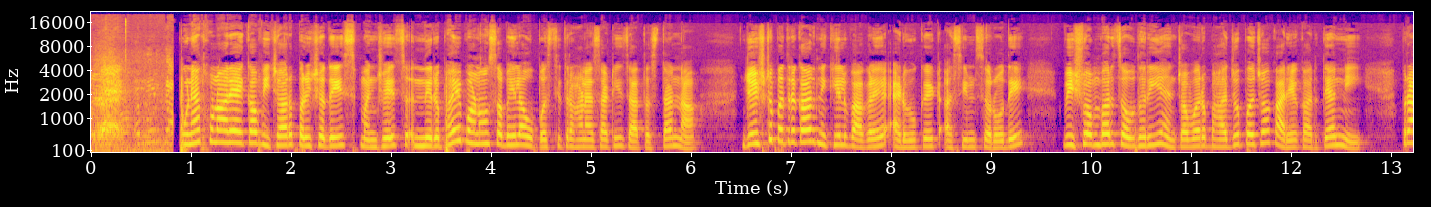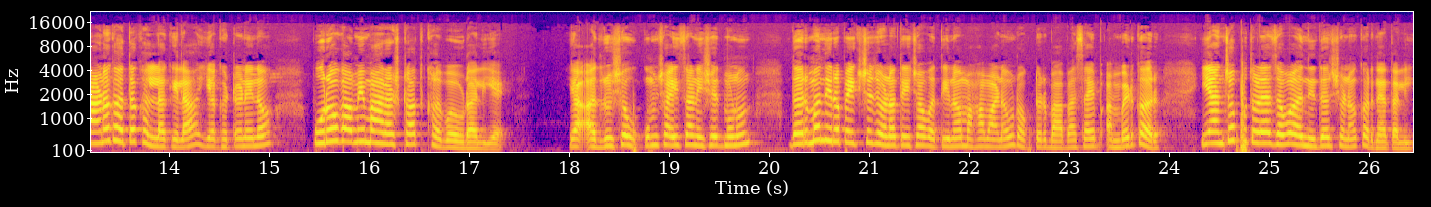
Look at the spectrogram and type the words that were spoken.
बैक पुण्यात होणाऱ्या एका विचार परिषदेस म्हणजेच निर्भय बनो सभेला उपस्थित राहण्यासाठी जात असताना ज्येष्ठ पत्रकार निखिल वागळे ॲडव्होकेट असीम सरोदे विश्वंभर चौधरी यांच्यावर भाजपच्या कार्यकर्त्यांनी प्राणघातक हल्ला केला. या घटनेनं पुरोगामी महाराष्ट्रात खळबळ उडाली आहे. या अदृश्य हुकुमशाहीचा निषेध म्हणून धर्मनिरपेक्ष जनतेच्या वतीनं महामानव डॉक्टर बाबासाहेब आंबेडकर यांच्या पुतळ्याजवळ निदर्शनं करण्यात आली.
